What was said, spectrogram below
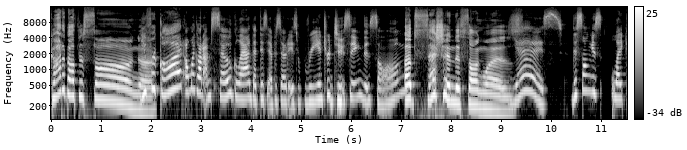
Forgot about this song. You forgot? Oh my God, I'm so glad that this episode is reintroducing this song. Obsession this song was. Yes. This song is like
